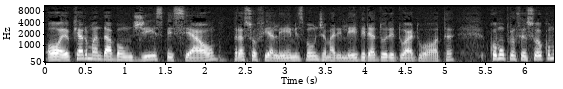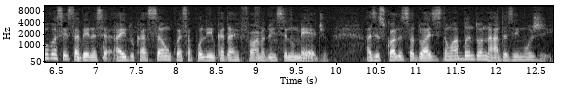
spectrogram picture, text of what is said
Ó, oh, eu quero mandar bom dia especial para Sofia Lemes, bom dia Marilei, vereador Eduardo Ota. Como professor, como você está vendo essa, a educação com essa polêmica da reforma do ensino médio? As escolas estaduais estão abandonadas em Mogi.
